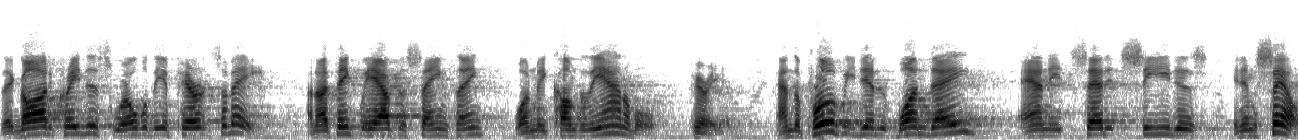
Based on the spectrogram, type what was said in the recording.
That God created this world with the appearance of age. And I think we have the same thing when we come to the animal period. And the proof, he did it one day, and it said its seed is in himself.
